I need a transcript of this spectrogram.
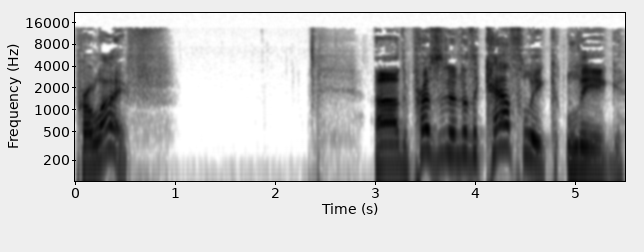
pro life. Uh, the president of the Catholic League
